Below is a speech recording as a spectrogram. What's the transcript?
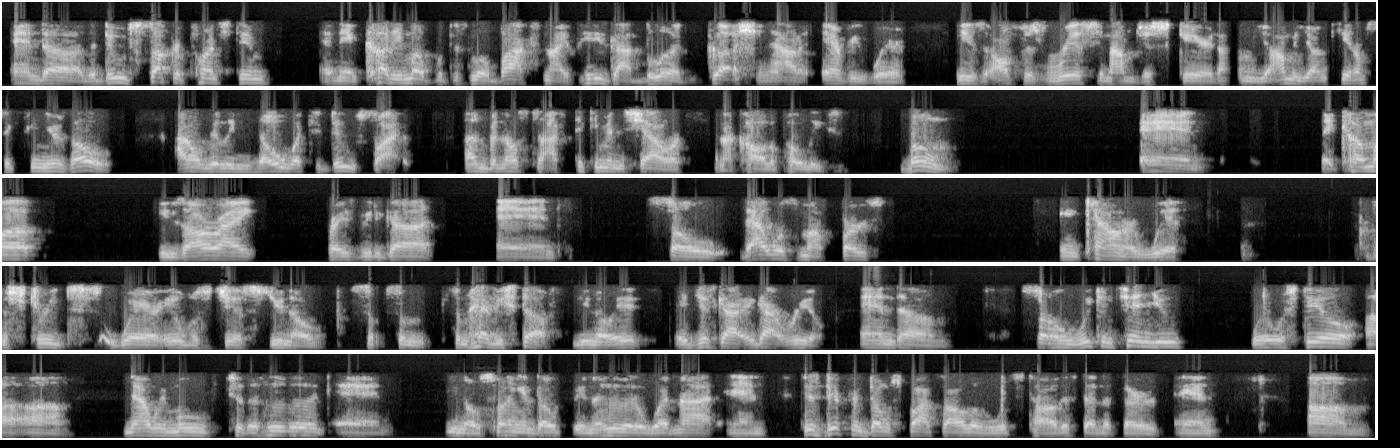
And uh, the dude sucker punched him and then cut him up with this little box knife. He's got blood gushing out of everywhere. He's off his wrist, and I'm just scared. I'm, I'm a young kid. I'm 16 years old. I don't really know what to do. So I, unbeknownst to, I stick him in the shower and I call the police. Boom. And they come up. He was all right. Praise be to God. And so that was my first encounter with the streets where it was just, you know, some some some heavy stuff. You know, it it just got it got real. And um so we continue. We were still uh, uh now we moved to the hood and, you know, slinging dope in the hood or whatnot and just different dope spots all over Wichita, this, that, and the third. And um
